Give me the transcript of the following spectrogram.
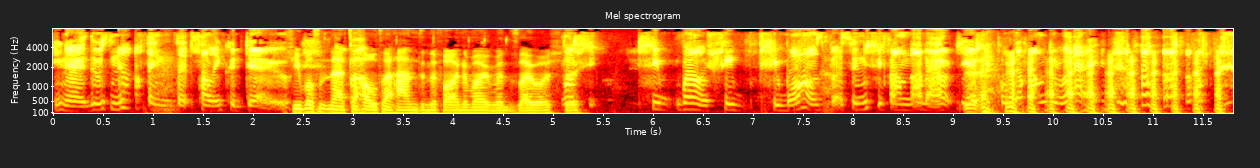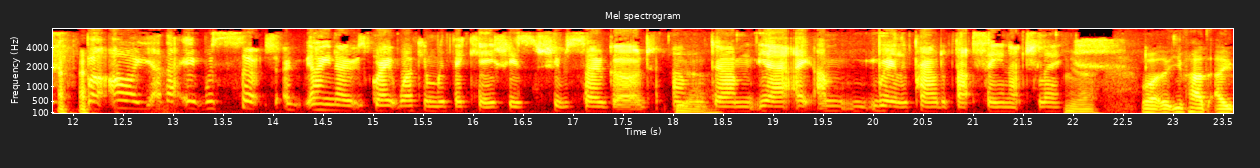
you know, there was nothing that Sally could do. She wasn't there to hold her hand in the final moments, though, was well, she? she, she, well, she, she was, but as soon as she found that out, yeah, she pulled her hand away. but oh yeah, that it was such. A, I know it was great working with Vicky. She's she was so good, and um, yeah, I, I'm really proud of that scene actually. Yeah. Well, you've had a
